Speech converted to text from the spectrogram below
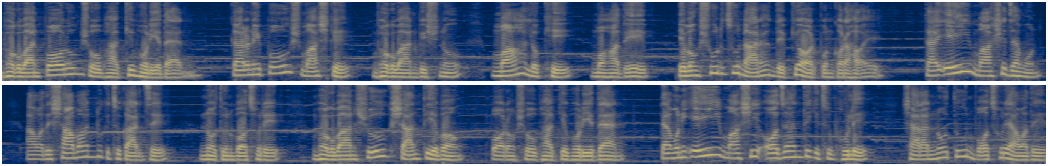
ভগবান পরম সৌভাগ্যে ভরিয়ে দেন। কারণ এই পৌষ মাসকে ভগবান বিষ্ণু, মা লক্ষ্মী, মহাদেব এবং সূর্য নারায়ণ দেবকে অর্পণ করা হয়। তাই এই মাসে যেমন আমাদের সামান্য কিছু কার্যে নতুন বছরে ভগবান সুখ, শান্তি এবং পরম সৌভাগ্যে ভরিয়ে দেন। তেমনি এই মাসে অজান্তে কিছু ভুলে সারা নতুন বছরে আমাদের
